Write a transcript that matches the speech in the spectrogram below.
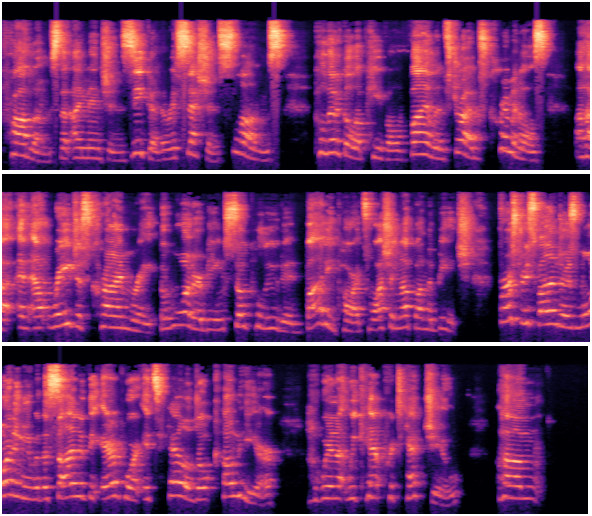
problems that I mentioned Zika, the recession, slums, political upheaval, violence, drugs, criminals, uh, an outrageous crime rate, the water being so polluted, body parts washing up on the beach, First responders warning you with a sign at the airport, it's hell, don't come here. We're not, we can't protect you. Um,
